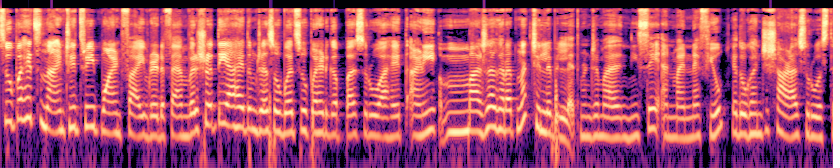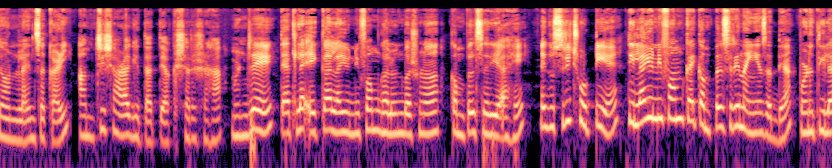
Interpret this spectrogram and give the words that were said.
Superhits ninety three point five red F M वर श्रुती आहे. तुमच्यासोबत सुपरहिट गप्पा सुरू आहेत आणि माझ्या घरात ना चिल्ले पिल्ले आहेत. म्हणजे माय निसे अँड माय नेफ्यू या दोघांची शाळा सुरू असते ऑनलाईन सकाळी. आमची शाळा घेतात ते अक्षरशः. म्हणजे त्यातल्या एकाला युनिफॉर्म घालून बसणं कंपल्सरी आहे. आणि दुसरी छोटी आहे. तिला युनिफॉर्म काही कंपल्सरी नाहीये सध्या पण तिला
